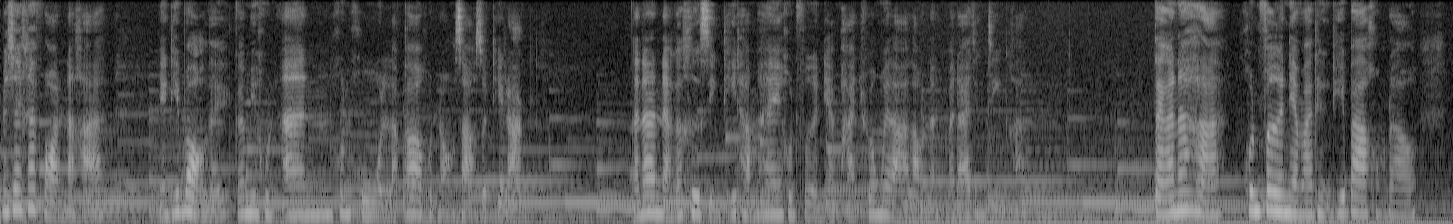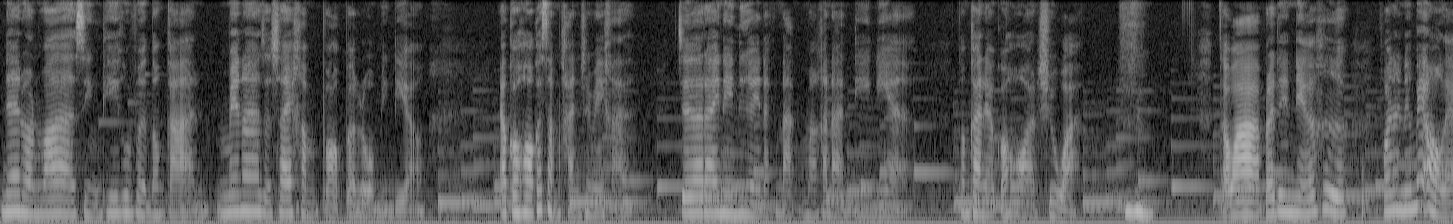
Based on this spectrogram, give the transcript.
ไม่ใช่แค่ฟอนนะคะ อย่างที่บอกเลยก็มีคุณอันคุณคูณแล้วก็คุณน้องสาวสุดที่รัก และนั่นเนี่ยก็คือสิ่งที่ทำให้คุณเฟิร์นเนี่ยผ่านช่วงเวลาเหล่านั้นมาได้จริง ๆ ค่ะ แต่ก็นะคะ คุณเฟิร์นเนี่ยมาถึงที่บาร์ของเรา แน่นอนว่าสิ่งที่คุณเฟิร์นต้องการ ไม่น่าจะใช่คำปลอบประโลมอย่างเดียว แอลกอฮอล์ก็สำคัญใช่ไหมคะ เจออะไรเหนื่อยๆหนักๆมาขนาดนี้เนี่ยต้องการแอลกอฮอล์ sure แต่ว่าประเด็นเนี่ยก็คือฟอนยังนึกไม่ออกเลย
